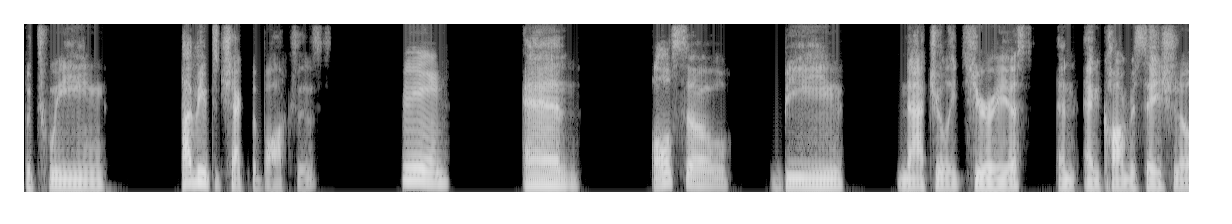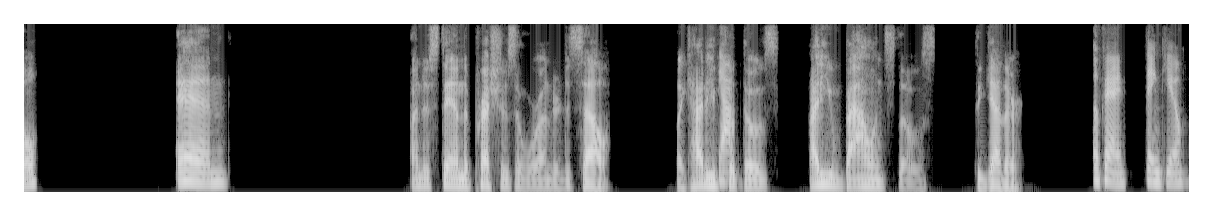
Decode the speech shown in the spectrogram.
between having to check the boxes Mm. and also being naturally curious and, and conversational and understand the pressures that we're under to sell. Like, how do you Yeah. put those, how do you balance those together? Okay, thank you.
